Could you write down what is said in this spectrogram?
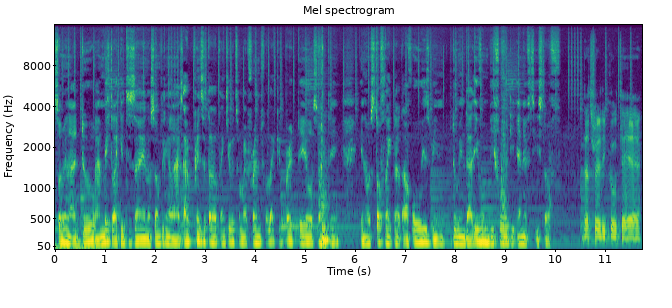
something I do. I make like a design or something and I, I print it out and give it to my friends for like a birthday or something, you know, stuff like that. I've always been doing that even before the NFT stuff. That's really cool to hear.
